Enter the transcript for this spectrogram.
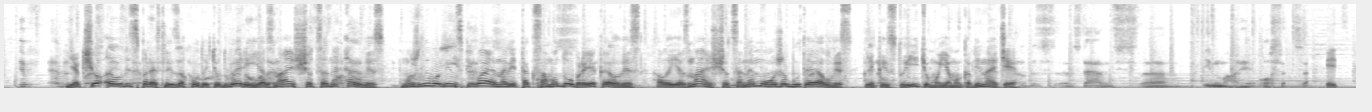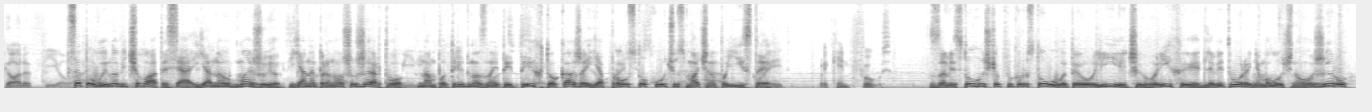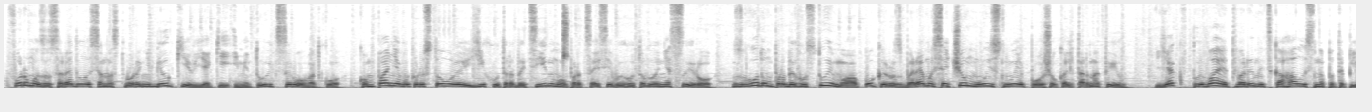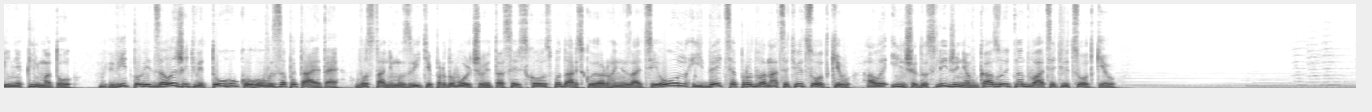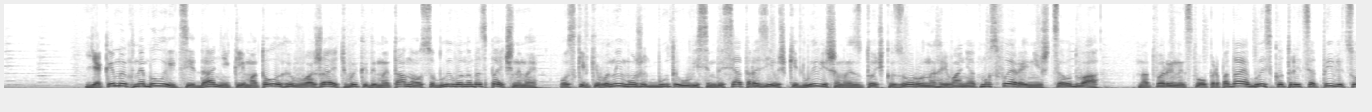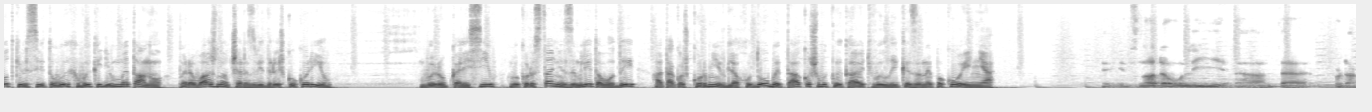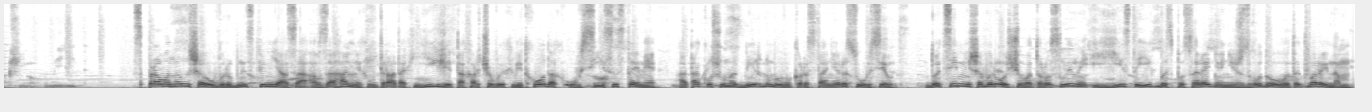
Якщо Елвіс Преслі заходить у двері, я знаю, що це не Елвіс. Можливо, він співає навіть так само добре, як Елвіс, але я знаю, що це не може бути Елвіс, який стоїть у моєму кабінеті. Це повинно відчуватися. Я не обмежую, я не приношу жертву. Нам потрібно знайти тих, хто каже, я просто хочу смачно поїсти. Замість того, щоб використовувати олії чи горіхи для відтворення молочного жиру, форма зосередилася на створенні білків, які імітують сироватку. Компанія використовує їх у традиційному процесі виготовлення сиру. Згодом продегустуємо, а поки розберемося, чому існує пошук альтернатив. Як впливає тваринницька галузь на потепління клімату? Відповідь залежить від того, кого ви запитаєте. В останньому звіті продовольчої та сільськогосподарської організації ООН йдеться про 12%, але інші дослідження вказують на 20%. Якими б не були ці дані, кліматологи вважають викиди метану особливо небезпечними, оскільки вони можуть бути у 80 разів шкідливішими з точки зору нагрівання атмосфери, ніж СО2. На тваринництво припадає близько 30% світових викидів метану, переважно через відрижку корів. Вирубка лісів, використання землі та води, а також кормів для худоби також викликають велике занепокоєння. It's not only uh, the production of meat. Справа не лише у виробництві м'яса, а в загальних втратах їжі та харчових відходах у всій системі, а також у надмірному використанні ресурсів. Доцільніше вирощувати рослини і їсти їх безпосередньо, ніж згодовувати тваринам.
